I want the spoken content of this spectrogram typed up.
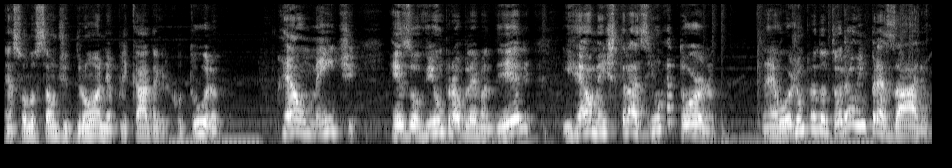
né, a solução de drone aplicada à agricultura, realmente resolvia um problema dele e realmente trazia um retorno. Né? Hoje um produtor é um empresário,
